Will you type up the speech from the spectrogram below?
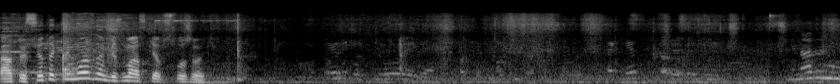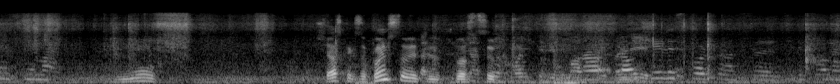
А, то есть все-таки можно без маски обслуживать? Надо меня снимать. Ну, сейчас как закончится этот ваш цирк? На- научились пользоваться телефоном.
